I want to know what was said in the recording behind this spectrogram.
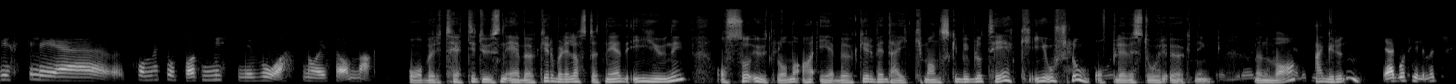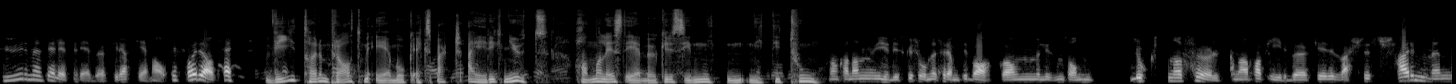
virkelig eh, kommet opp på et nytt nivå nå i sommer. Over 30 000 e-bøker ble lastet ned i juni. Også utlånet av e-bøker ved Deichmanske bibliotek i Oslo opplever stor økning. Men hva er grunnen? Jeg går til og med tur mens jeg leser e-bøker. Jeg ser meg alltid for. Altså. Vi tar en prat med e-bokekspert Eirik Newt. Han har lest e-bøker siden 1992. Man kan ha mye diskusjoner frem og tilbake om liksom sånn lukten og følelsen av papirbøker versus skjerm. Men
